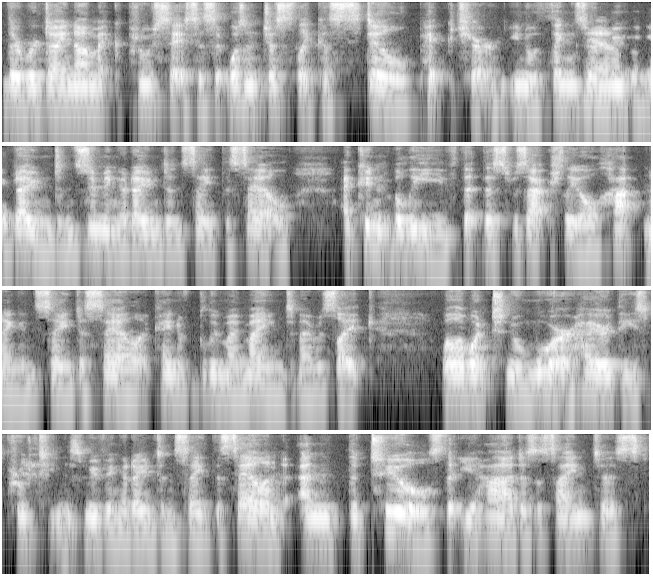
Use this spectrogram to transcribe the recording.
there were dynamic processes, it wasn't just like a still picture. You know, things are Yeah. moving around and zooming around inside the cell. I couldn't believe that this was actually all happening inside a cell. It kind of blew my mind, and I was like well i want to know more. How are these proteins moving around inside the cell? And and the tools that you had as a scientist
